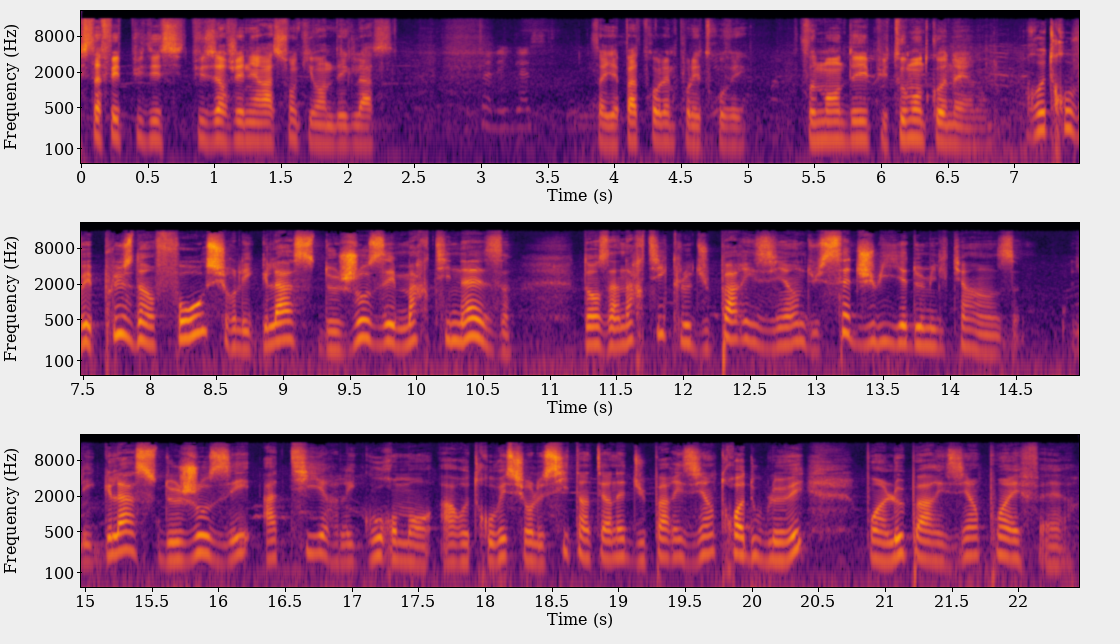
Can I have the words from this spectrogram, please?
Ça fait depuis plusieurs générations qu'ils vendent des glaces. Ça, il n'y a pas de problème pour les trouver faut demander, puis tout le monde connaît. Donc. Retrouvez plus d'infos sur les glaces de José Martinez dans un article du Parisien du 7 juillet 2015. Les glaces de José attirent les gourmands à retrouver sur le site internet du Parisien www.leparisien.fr.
